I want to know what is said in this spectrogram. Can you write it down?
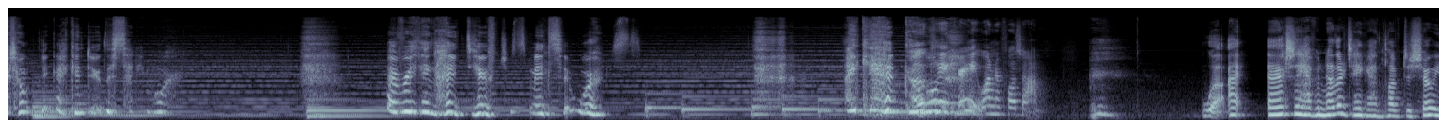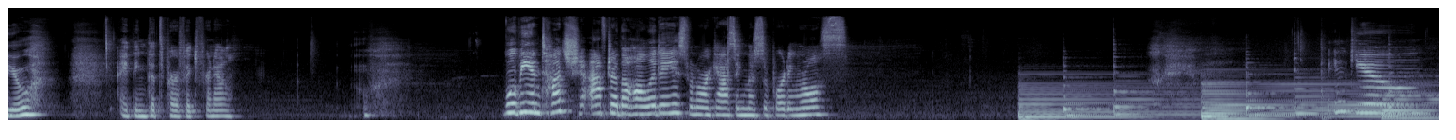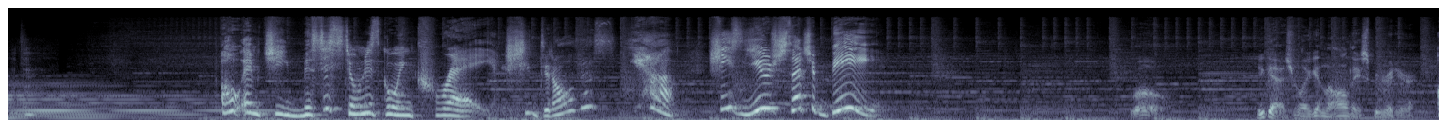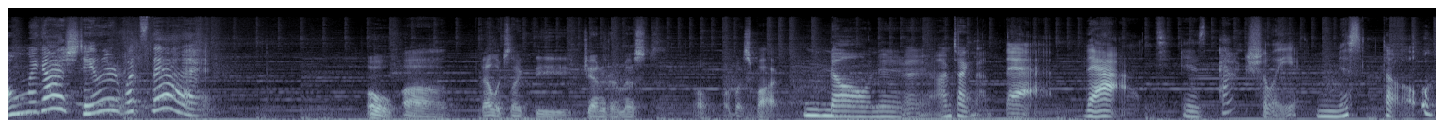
don't think I can do this anymore. Everything I do just makes it worse. I can't go. Okay, great. Wonderful job. Well, I I actually have another take I'd love to show you. I think that's perfect for now. We'll be in touch after the holidays when we're casting the supporting roles. OMG, Mrs. Stone is going cray. She did all of this? Yeah, she's huge, such a bee. Whoa. You guys really getting the holiday spirit here. Oh my gosh, Taylor, what's that? Oh, uh, that looks like the janitor missed oh, a spot. No, no, no, no, no. I'm talking about that. That is actually Misto.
